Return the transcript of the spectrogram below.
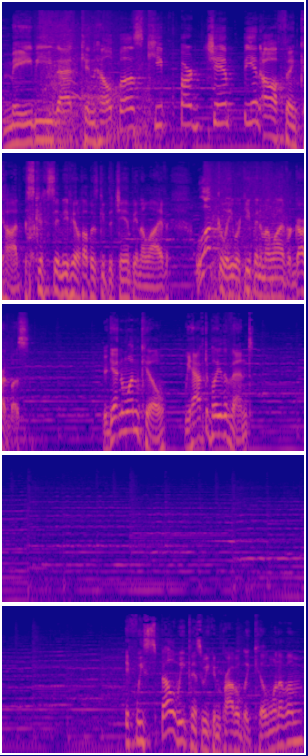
Maybe that can help us keep our champion. Oh, thank God. I was gonna say maybe it'll help us keep the champion alive. Luckily, we're keeping him alive regardless. You're getting one kill. We have to play the vent. If we spell weakness, we can probably kill one of them.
